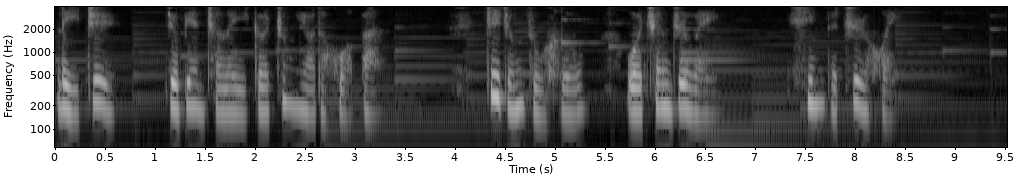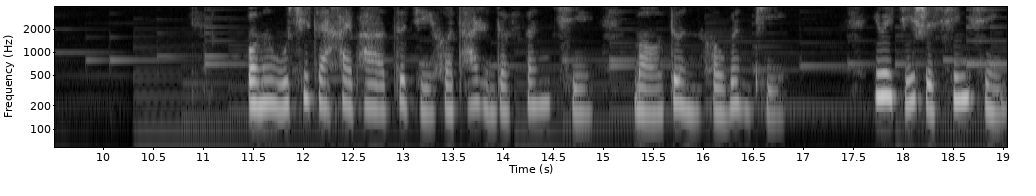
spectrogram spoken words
理智就变成了一个重要的伙伴。这种组合，我称之为“新的智慧”。我们无需再害怕自己和他人的分歧、矛盾和问题，因为即使星星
